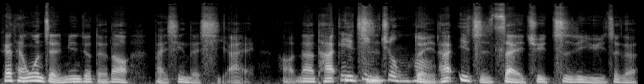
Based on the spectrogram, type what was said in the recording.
开堂问诊里面就得到百姓的喜爱。好，那他一直对他一直在去致力于这个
